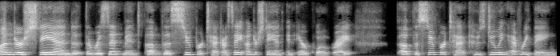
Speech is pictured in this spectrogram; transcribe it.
understand the resentment of the super tech. I say understand in air quote, right? Of the super tech who's doing everything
